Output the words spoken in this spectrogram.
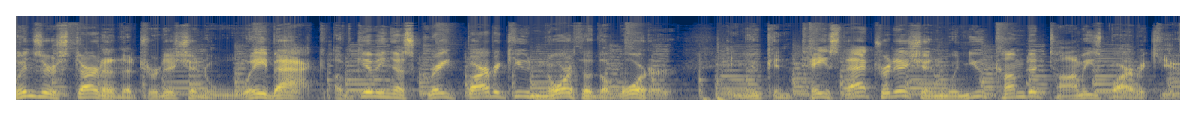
Windsor started a tradition way back of giving us great barbecue north of the border, and you can taste that tradition when you come to Tommy's Barbecue.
